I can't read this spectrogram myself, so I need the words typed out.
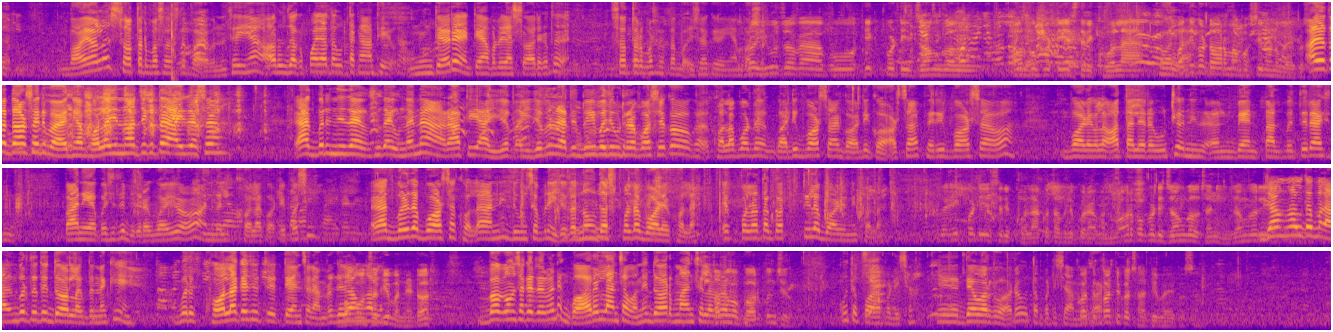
भयो होला सत्तर वर्ष जस्तो भयो भने चाहिँ यहाँ। अरू जग्गा पहिला त उता कहाँ थियो? हुनुहुन्थ्यो अरे त्यहाँबाट यहाँ सरेको त। सत्तर वर्ष त भइसक्यो यहाँ यो जग्गा अब एकपट्टि जङ्गल अर्कोपट्टि यसरी खोला। कतिको डरमा बसिरहनु भएको छ? अहिले त डरसरी भयो। अब खोला नजिक त आइरहेछ। रातभरि निदा सुताइ हुँदैन। राति हिजो हिजो पनि राति दुई बजी उठेर बसेको। खोला बढ्ने घरि बढ्छ घरि घट्छ फेरि बढ्छ हो। बढेको बेला अत्तालिएर उठ्यो नि अनि बिहान पाँच बजीतिर पानी आएपछि चाहिँ भित्र गयो हो अनि अलिक खोला घटेपछि। रातभरि त बढ्छ खोला अनि दिउँसो पनि हिजो त नौ दसपल्ट बढ्यो खोला। एकपल्ट त गतिलो बढ्यो नि खोला। एकपट्टि यसरी खोलाको तपाईँले कुरा गर्नुभयो अर्कोपट्टि जङ्गल छ नि जङ्गल जङ्गल त मलाई हामीबाट त्यति डर लाग्दैन कि। बरु खोलाकै चाहिँ त्यो टेन्सन हाम्रो जङ्गल। कि भन्ने डर? बगाउँछ कि भने घरै लान्छ भने डर मान्छेलाई घर कुन हो उता परपट्टि छ। देवरको घर हो उतापट्टि छ हाम्रो कतिको क्षति भएको छ?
